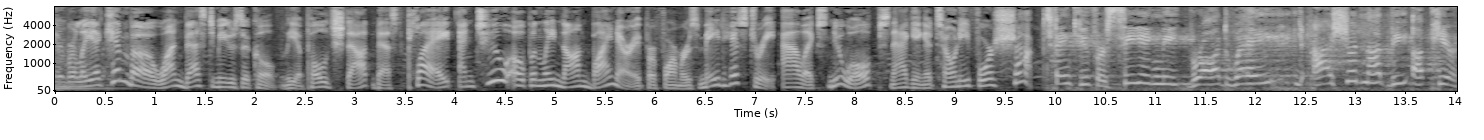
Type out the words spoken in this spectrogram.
Kimberly Akimbo won Best Musical, Leopoldstadt Best Play, and two openly non-binary performers made history. Alex Newell snagging a Tony for Shucked. Thank you for seeing me Broadway. I should not be up here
